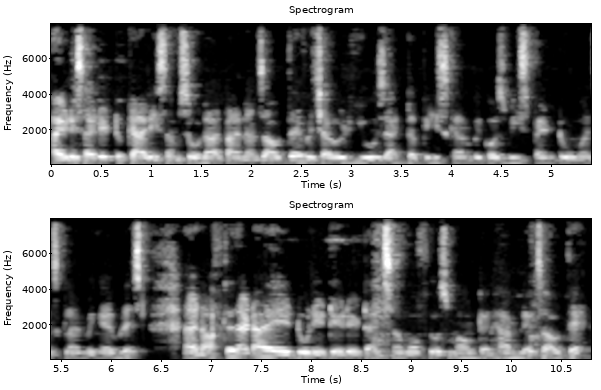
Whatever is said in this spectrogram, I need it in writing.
I decided to carry some solar panels out there, which I would use at the base camp because we spent two months climbing Everest. And after that, I donated it at some of those mountain hamlets out there.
